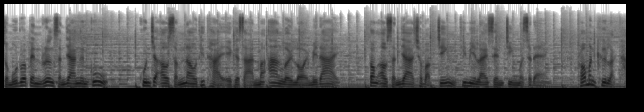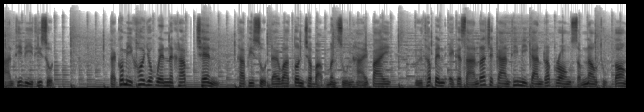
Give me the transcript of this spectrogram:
สมมุติว่าเป็นเรื่องสัญญาเงินกู้ คุณจะเอาสำเนาที่ถ่ายเอกสารมาอ้างลอยๆ ไม่ได้ ต้องเอาสัญญาฉบับจริง ที่มีลายเซ็นจริงมาแสดง เพราะมันคือหลักฐานที่ดีที่สุด แต่ก็มีข้อยกเว้นนะครับ เช่น ถ้าพิสูจน์ได้ว่าต้นฉบับมันสูญหายไป หรือถ้าเป็นเอกสารราชการที่มีการรับรองสำเนาถูกต้อง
